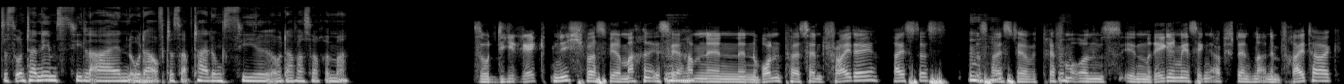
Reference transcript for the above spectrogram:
das Unternehmensziel ein oder mhm. auf das Abteilungsziel oder was auch immer. So direkt nicht. Was wir machen, ist, mhm. wir haben einen, einen One-Percent Friday, heißt es. Das mhm. heißt, wir treffen mhm. uns in regelmäßigen Abständen an einem Freitag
